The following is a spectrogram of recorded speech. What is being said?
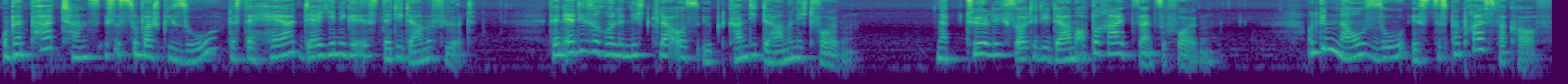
Und beim Paartanz ist es zum Beispiel so, dass der Herr derjenige ist, der die Dame führt. Wenn er diese Rolle nicht klar ausübt, kann die Dame nicht folgen. Natürlich sollte die Dame auch bereit sein zu folgen. Und genau so ist es beim Preisverkauf.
